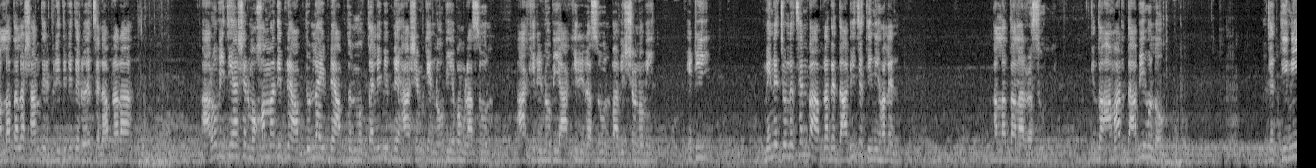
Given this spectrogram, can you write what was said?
আল্লাহ তালা শান্তির পৃথিবীতে রয়েছেন, আপনারা আরব ইতিহাসের মোহাম্মদ ইবনে আবদুল্লাহ ইবনে আব্দুল মুত্তালিব ইবনে হাশেমকে নবী এবং রাসূল, আখিরি নবী, আখিরি রাসূল বা বিশ্ব নবী। এটি মেনে চলেছেন বা আপনাদের দাবি যে তিনি হলেন আল্লাহ তালার রসুল। কিন্তু আমার দাবি হলো যে তিনি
